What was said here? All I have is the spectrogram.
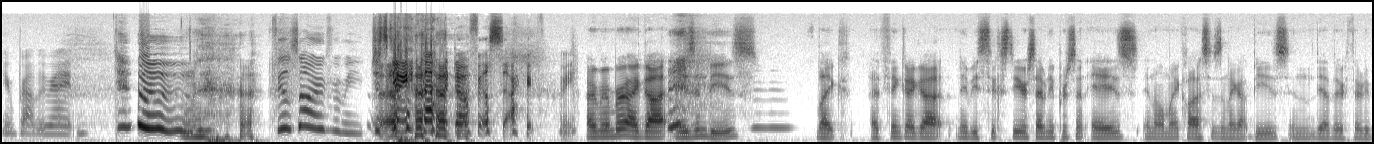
You're probably right. feel sorry for me. Just kidding. Don't feel sorry for me. I remember I got A's and B's. Mm-hmm. Like I think I got maybe 60 or 70% A's in all my classes and I got B's in the other 30%.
